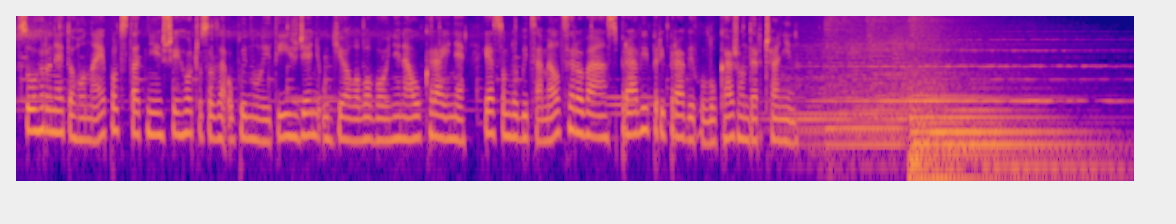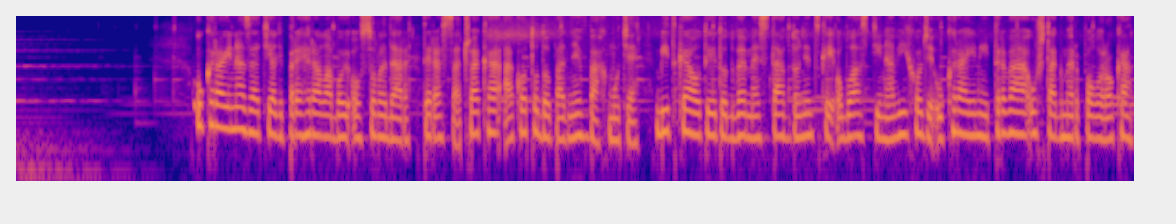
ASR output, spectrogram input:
Súhrne toho najpodstatnejšieho, čo sa za uplynulý týždeň týždeň udialo vo vojne na Ukrajine. Ja som Ľubica Melcerová, správy pripravil Lukáš Onderčanin. Ukrajina zatiaľ prehrala boj o Soledar. Teraz sa čaká, ako to dopadne v Bachmute. Bitka o tieto dve mestá v Doneckej oblasti na východe Ukrajiny trvá už takmer pol roka.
